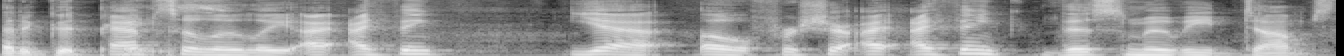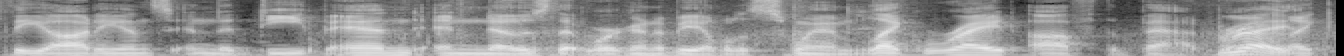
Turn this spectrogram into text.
at a good pace. Absolutely. I, I think, yeah, oh, for sure. I, I think this movie dumps the audience in the deep end and knows that we're going to be able to swim, like right off the bat. Right? Right. Like,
